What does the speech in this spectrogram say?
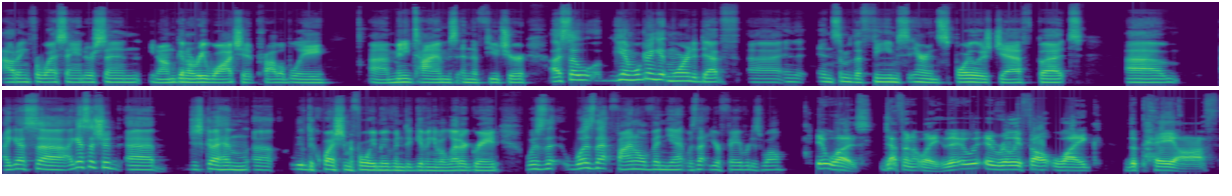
outing for Wes Anderson. You know, I'm going to rewatch it probably uh, many times in the future. Uh, so again, we're going to get more into depth uh, in, in some of the themes here and spoilers, Jeff. But um, I guess uh, I guess I should uh, just go ahead and uh, leave the question before we move into giving it a letter grade. Was that was that final vignette? Was that your favorite as well? It was definitely. It, it really felt like the payoff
